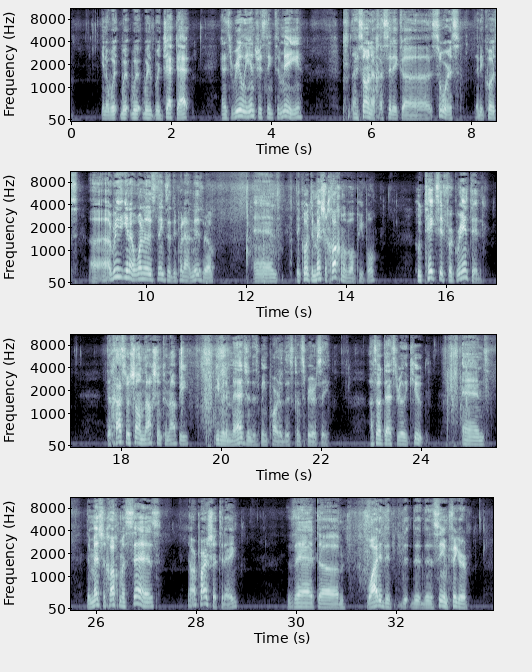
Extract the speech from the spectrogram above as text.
you know, we, we, we reject that. And it's really interesting to me. I saw in a Hasidic uh, source that he quotes, uh, really, you know, one of those things that they put out in Israel, and they quote the Meshech Chachma of all people, who takes it for granted that Chas v'Shalom Nachshon cannot be even imagined as being part of this conspiracy. I thought that's really cute. And the Meshech Chachma says, in our parsha today, that um, why did the the, the, the same figure?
